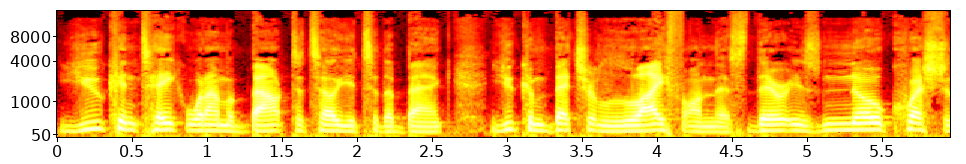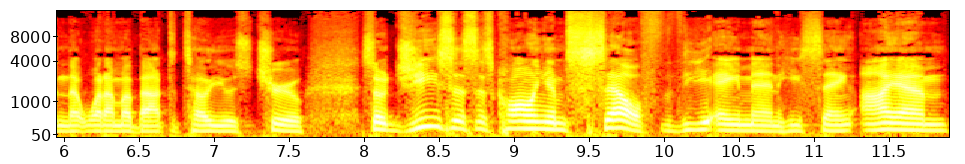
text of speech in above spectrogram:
You can take what I'm about to tell you to the bank. You can bet your life on this. There is no question that what I'm about to tell you is true. So Jesus is calling himself the amen. He's saying, I am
